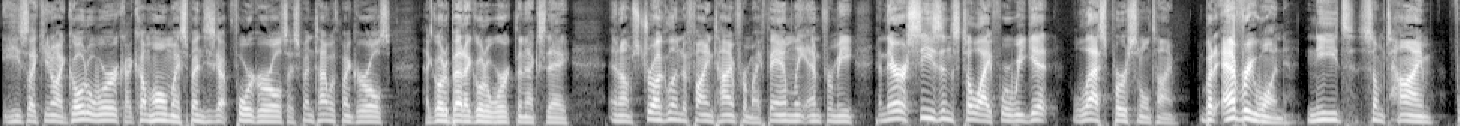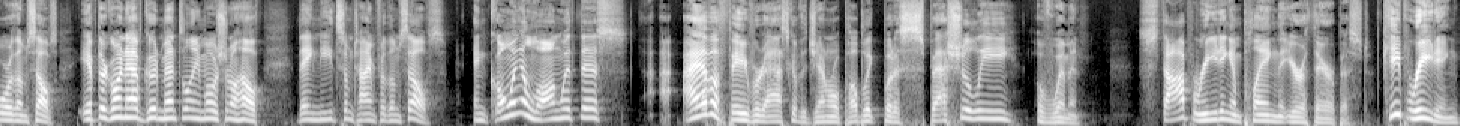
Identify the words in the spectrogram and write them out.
he's like, you know, I go to work. I come home. I spend. He's got four girls. I spend time with my girls. I go to bed. I go to work the next day and I'm struggling to find time for my family and for me. And there are seasons to life where we get less personal time. But everyone needs some time for themselves. If they're going to have good mental and emotional health, they need some time for themselves. And going along with this, I have a favor to ask of the general public, but especially of women. Stop reading and playing that you're a therapist. Keep reading.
